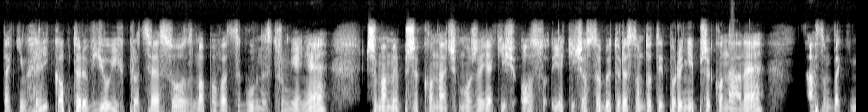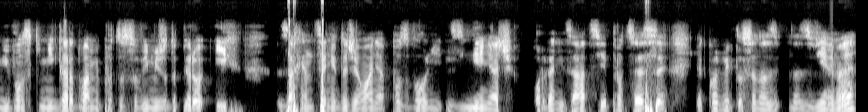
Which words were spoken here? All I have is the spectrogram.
takim helikopter view ich procesu, zmapować te główne strumienie, czy mamy przekonać może jakieś, oso jakieś osoby, które są do tej pory nieprzekonane, a są takimi wąskimi gardłami procesowymi, że dopiero ich zachęcenie do działania pozwoli zmieniać organizację, procesy, jakkolwiek to sobie nazwiemy,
